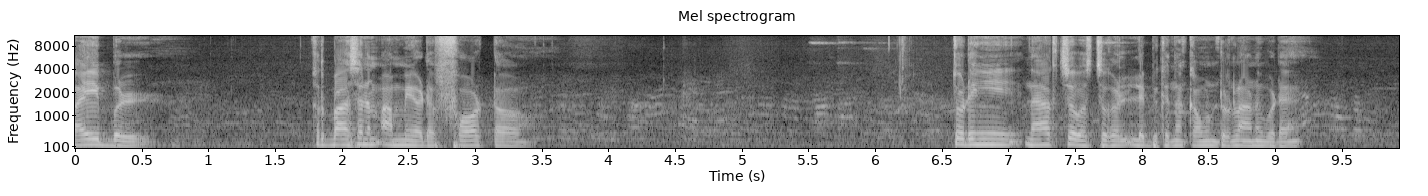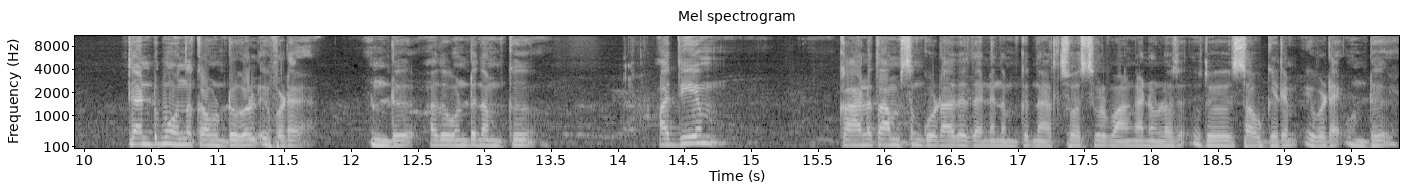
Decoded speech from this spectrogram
ബൈബിൾ കൃപാസനം അമ്മയുടെ ഫോട്ടോ തുടങ്ങി നേർച്ച വസ്തുക്കൾ ലഭിക്കുന്ന കൗണ്ടറുകളാണ് ഇവിടെ. രണ്ട് മൂന്ന് കൗണ്ടറുകൾ ഇവിടെ ഉണ്ട്. അതുകൊണ്ട് നമുക്ക് അധികം കാലതാമസം കൂടാതെ തന്നെ നമുക്ക് നേർച്ച വസ്തുക്കൾ വാങ്ങാനുള്ള ഒരു സൗകര്യം ഇവിടെ ഉണ്ട്.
